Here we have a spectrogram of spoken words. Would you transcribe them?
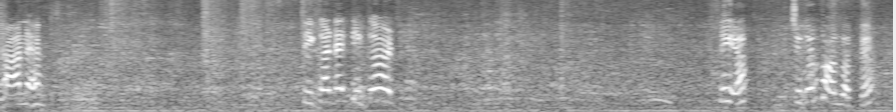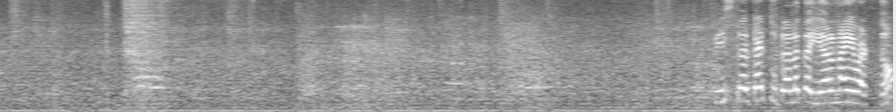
छान आहे. तिखट आहे तिखट. ठीक आहे. चिकन खाऊन बघते. पीस तर काय तुटायला तयार नाही वाटतं.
